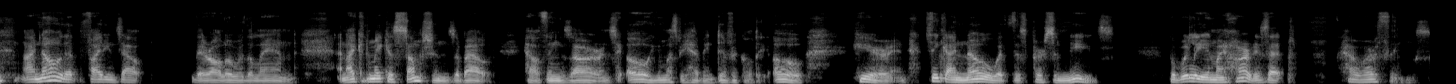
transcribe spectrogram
i know that fighting's out they're all over the land. And I can make assumptions about how things are and say, oh, you must be having difficulty. Oh, here, and think I know what this person needs. But really, in my heart, is that how are things?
